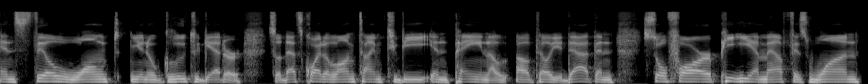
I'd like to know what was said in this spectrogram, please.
and still won't you know glue together. So that's quite a long time to be in pain i'll, I'll tell you that. And so far pemf is one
